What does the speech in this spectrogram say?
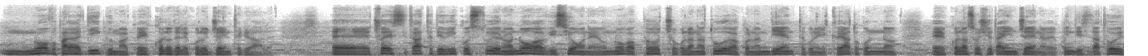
un nuovo paradigma che è quello dell'ecologia integrale. Eh, cioè si tratta di ricostruire una nuova visione, un nuovo approccio con la natura, con l'ambiente, con il creato, con, eh, con la società in genere, quindi si tratta di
